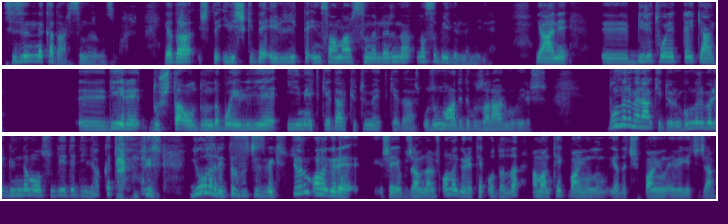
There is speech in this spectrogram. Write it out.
sizin ne kadar sınırınız var? Ya da işte ilişkide, evlilikte insanlar sınırlarını nasıl belirlemeli? Yani e, biri tuvaletteyken e, diğeri duşta olduğunda bu evliliğe iyi mi etki eder, kötü mü etki eder? Uzun vadede bu zarar mı verir? Bunları merak ediyorum. Bunları böyle gündem olsun diye de değil. Hakikaten bir yol haritası çizmek istiyorum. Ona göre şey yapacağım dermiş. Ona göre tek odalı, aman tek banyolu ya da çift banyolu eve geçeceğim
